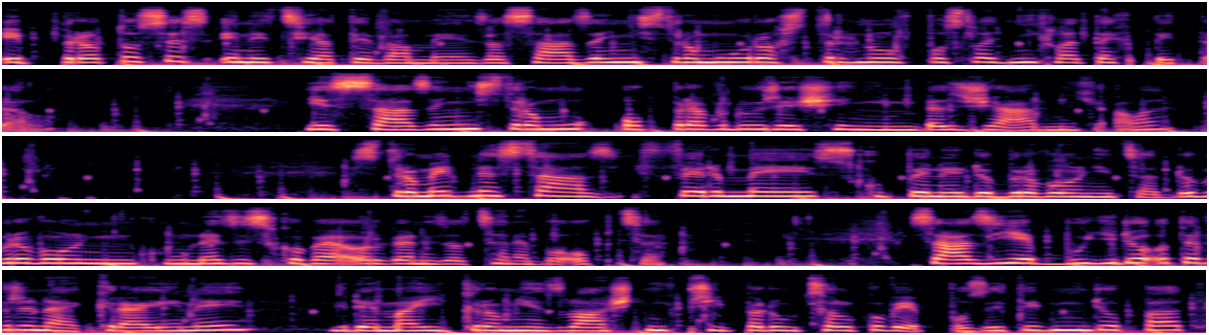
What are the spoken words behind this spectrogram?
I proto se s iniciativami zasázení stromů roztrhnul v posledních letech pytel. Je sázení stromů opravdu řešením bez žádných ale? Stromy dnes sází firmy, skupiny dobrovolnic a dobrovolníků, neziskové organizace nebo obce. Sází je buď do otevřené krajiny, kde mají kromě zvláštních případů celkově pozitivní dopad,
